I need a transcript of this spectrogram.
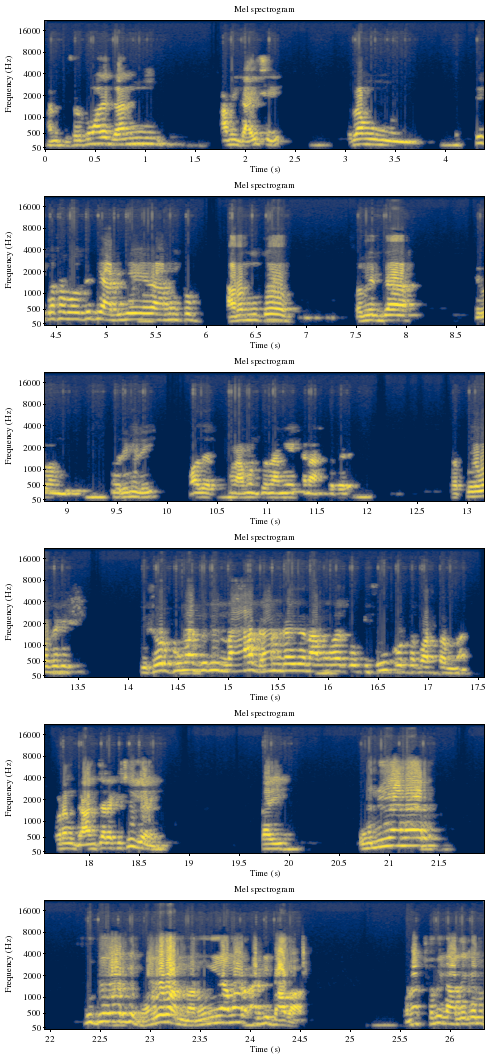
আমি কিশোর কুমারের গান আমি গাইছি এবং সেই কথা বলতে কি, আজকে আমি খুব আনন্দিত সমীর দা এবং রিমিলি। আমাদের আমন্ত্রণ আমি এখানে আসতে পেরে কিশোর কুমার যদি না গান গাইতে, না হয়তো কিছুই করতে পারতাম না। কারণ গান ছাড়া কিছুই জানি তাই উনি আমার শুধু আর কি ভগবান নন, উনি আমার আর কি বাবা। ওনার ছবি না দেখে আমি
